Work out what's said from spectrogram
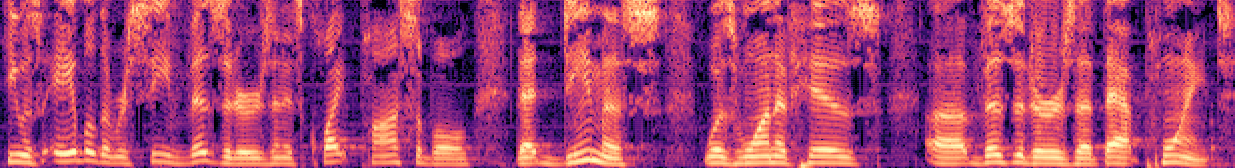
he was able to receive visitors, and it's quite possible that Demas was one of his uh, visitors at that point.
